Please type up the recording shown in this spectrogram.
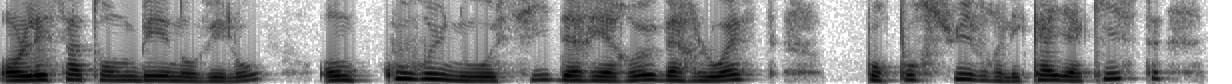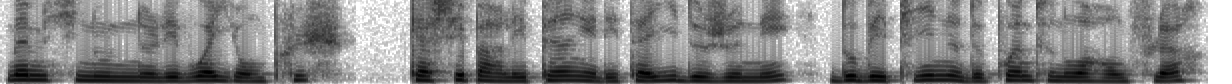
On laissa tomber nos vélos, on courut nous aussi derrière eux vers l'ouest pour poursuivre les kayakistes, même si nous ne les voyions plus, cachés par les pins et les taillis de genêts, d'aubépines, de pointes noires en fleurs,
